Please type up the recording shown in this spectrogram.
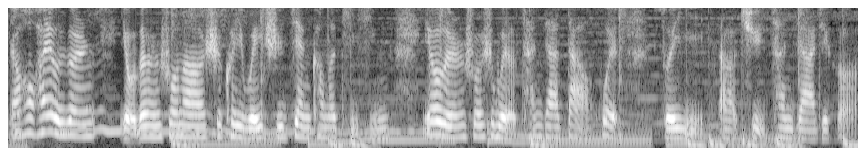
然后还有一个人，有的人说呢是可以维持健康的体型，也有的人说是为了参加大会，所以啊去参加这个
